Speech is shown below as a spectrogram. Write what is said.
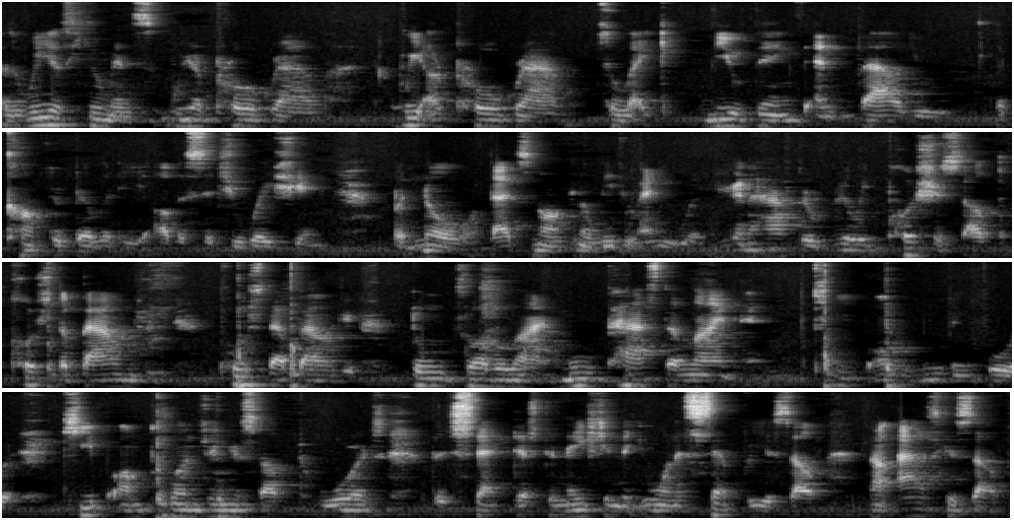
As we as humans, we are programmed, we are programmed to like view things and value the comfortability of a situation. But no, that's not going to lead you anywhere. You're going to have to really push yourself to push the boundary push that boundary. Don't draw the line. Move past that line and keep on moving forward. Keep on plunging yourself towards the set destination that you want to set for yourself. Now ask yourself,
